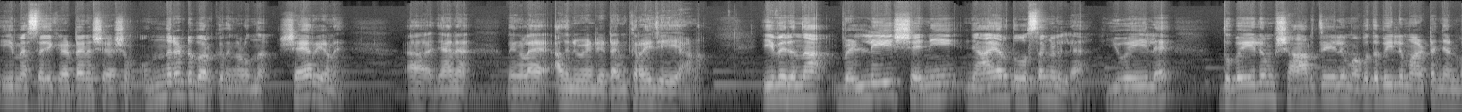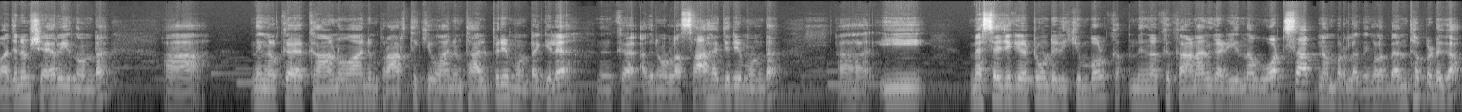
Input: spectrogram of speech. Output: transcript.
ഈ മെസ്സേജ് കേട്ടതിന് ശേഷം ഒന്ന് രണ്ട് പേർക്ക് നിങ്ങളൊന്ന് ഷെയർ ചെയ്യണേ. ഞാൻ നിങ്ങളെ അതിനു വേണ്ടിയിട്ട് എൻകറേജ് ചെയ്യുകയാണ്. ഈ വരുന്ന വെള്ളി ശനി ഞായർ ദിവസങ്ങളിൽ യു എയിലെ ദുബൈയിലും ഷാർജയിലും അബുദാബിയിലുമായിട്ട് ഞാൻ വചനം ഷെയർ ചെയ്യുന്നുണ്ട്. നിങ്ങൾക്ക് കാണുവാനും പ്രാർത്ഥിക്കുവാനും താല്പര്യമുണ്ടെങ്കിൽ നിങ്ങൾക്ക് അതിനുള്ള സാഹചര്യമുണ്ട്. ഈ മെസ്സേജ് കേട്ടുകൊണ്ടിരിക്കുമ്പോൾ നിങ്ങൾക്ക് കാണാൻ കഴിയുന്ന വാട്സാപ്പ് നമ്പറിൽ നിങ്ങളെ ബന്ധപ്പെടുക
